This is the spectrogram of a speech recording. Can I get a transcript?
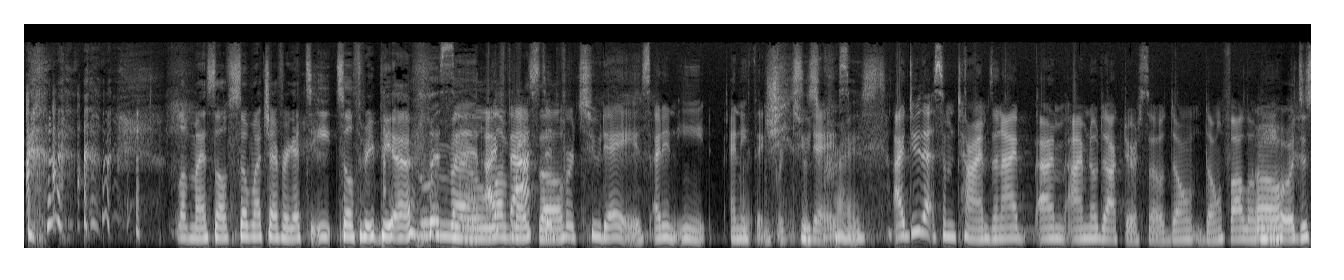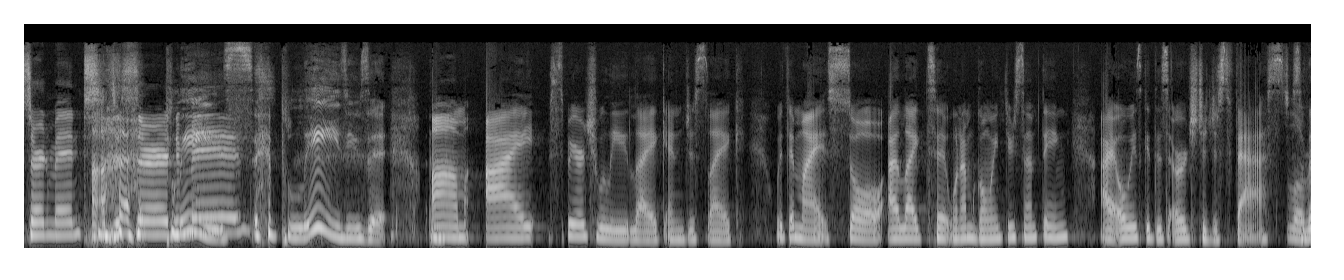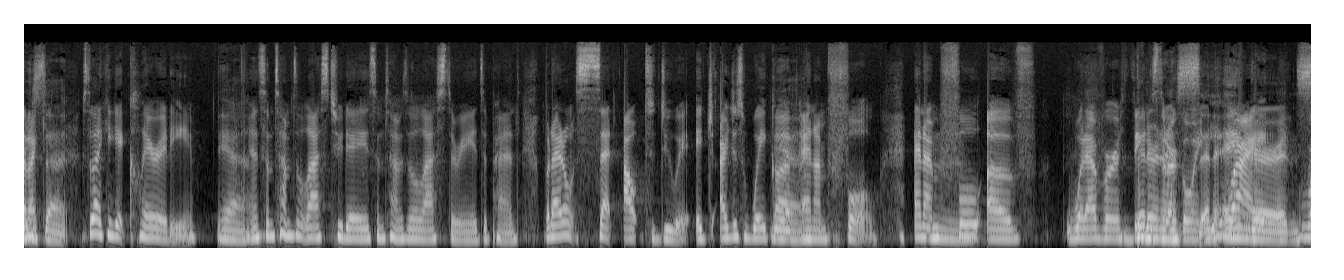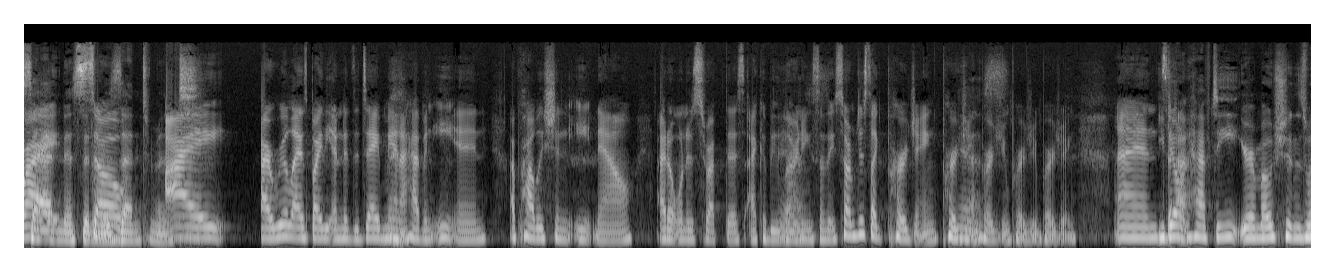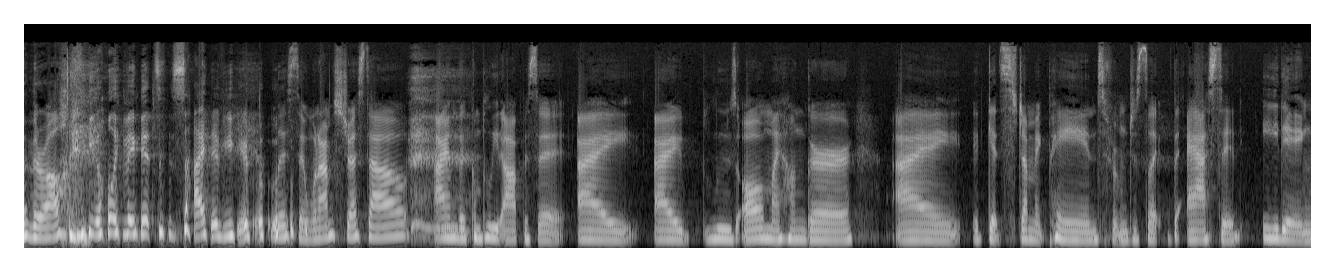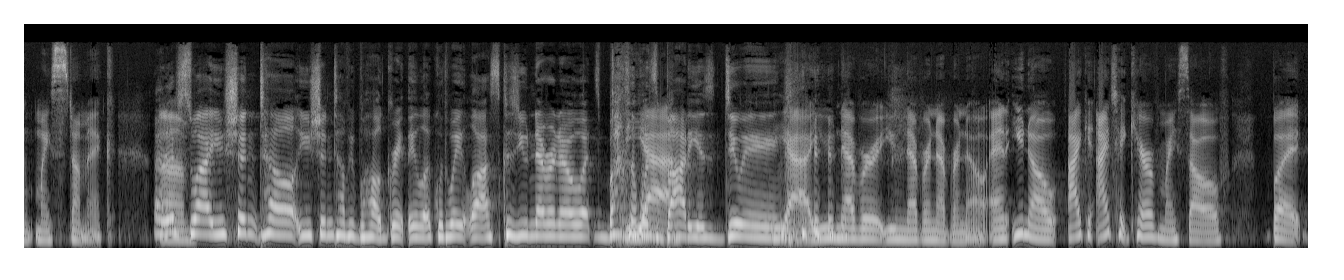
Love myself so much. I forget to eat till three p.m. Listen, I I, fasted myself. for two days. I didn't eat anything for two days. Christ. I do that sometimes, and I I'm I'm no doctor, so don't don't follow me. Oh, discernment, discernment. please please use it um i spiritually like and just like within my soul i like to when i'm going through something i always get this urge to just fast Little that i can so that i can get clarity Yeah. and sometimes it'll last two days sometimes it'll last three it depends but i don't set out to do it, it i just wake up Yeah. Hmm. and i'm full and i'm full of whatever things that are Bitterness going and Right, anger and right. sadness and So resentment. i I realized by the end of the day, man, I haven't eaten. I probably shouldn't eat now. I don't want to disrupt this. I could be learning something. So I'm just like purging, purging, Yes. purging, purging, purging. And You don't uh, have to eat your emotions when they're all the only thing that's inside of you. listen. When I'm stressed out, I am the complete opposite. I I lose all my hunger. I get stomach pains from just like the acid eating my stomach. And that's Um, why you shouldn't tell you shouldn't tell people how great they look with weight loss because you never know what's Yeah. what's body is doing. yeah you never you never never know and you know i can i take care of myself but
